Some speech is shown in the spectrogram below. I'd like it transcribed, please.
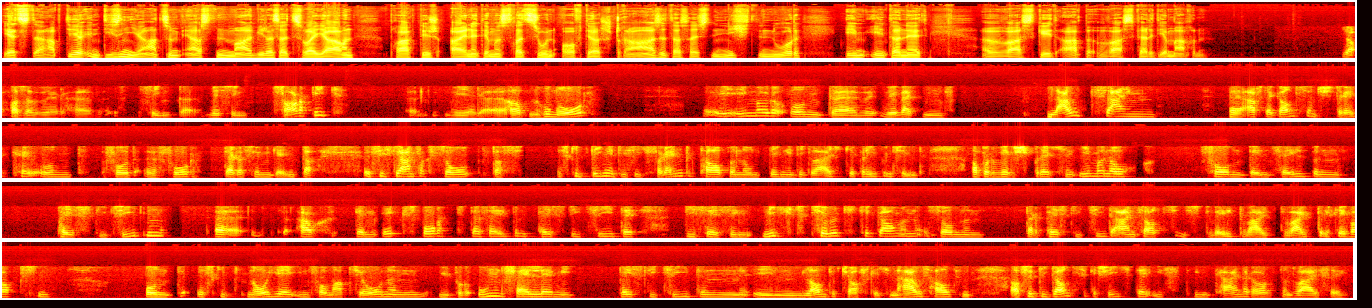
Jetzt äh, habt ihr in diesem Jahr zum ersten Mal wieder seit zwei Jahren praktisch eine Demonstration auf der Straße, das heißt nicht nur im Internet. Äh, was geht ab? Was werdet ihr machen? Ja, also wir äh, sind, äh, wir sind farbig, äh, wir äh, haben Humor äh, immer und äh, wir werden laut sein auf der ganzen Strecke und vor, vor der Syngenta. Es ist ja einfach so, dass es gibt Dinge, die sich verändert haben und Dinge, die gleich geblieben sind. Aber wir sprechen immer noch von denselben Pestiziden, äh, auch dem Export derselben Pestizide. Diese sind nicht zurückgegangen, sondern der Pestizideinsatz ist weltweit weitergewachsen. Und es gibt neue Informationen über Unfälle mit Pestiziden in landwirtschaftlichen Haushalten. Also die ganze Geschichte ist in keiner Art und Weise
